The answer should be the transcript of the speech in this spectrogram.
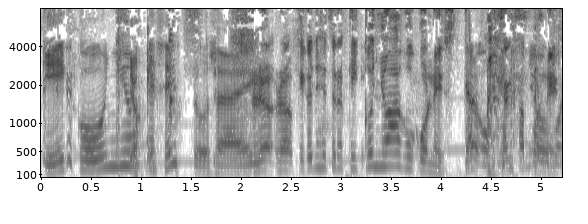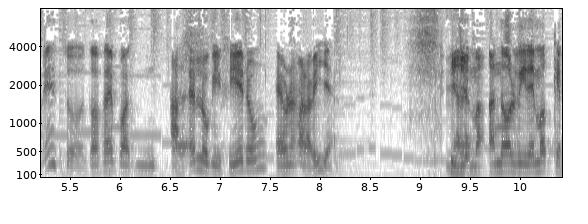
¿Qué coño Pero, ¿qué es esto? O sea, es- Pero, no, ¿qué coño es esto? ¿Qué coño hago con esto? Claro, ¿qué coño hago con esto? Entonces, pues, hacer lo que hicieron es una maravilla. Y, Y yo- además no olvidemos que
